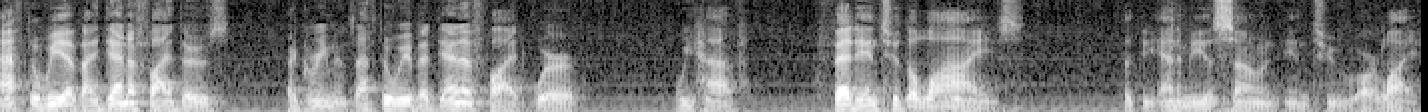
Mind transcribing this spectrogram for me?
After we have identified those agreements, after we've identified where we have fed into the lies that the enemy has sown into our life,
